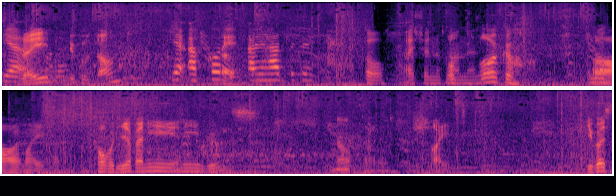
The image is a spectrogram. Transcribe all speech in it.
Yeah. I've Ray, got it. you go down? Yeah, I've got it. Oh. I had the green. Oh, I shouldn't have Oh, gone then. logo! Oh my god. Kobe, do you have any any roots? No. Shite. You guys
